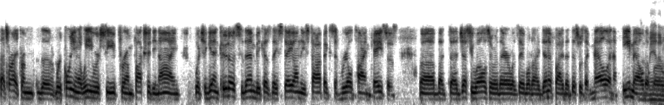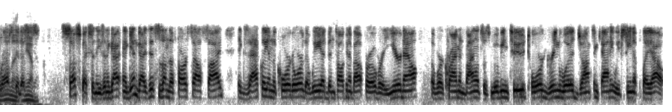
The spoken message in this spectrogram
That's right. From the reporting that we received from Fox 59, which again, kudos to them because they stay on these topics in real time cases. Uh, but uh, Jesse Wells over there was able to identify that this was a male and a female that were arrested as yeah. suspects in these. And again, guys, this is on the far south side, exactly in the corridor that we had been talking about for over a year now of where crime and violence was moving to toward Greenwood, Johnson County. We've seen it play out.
